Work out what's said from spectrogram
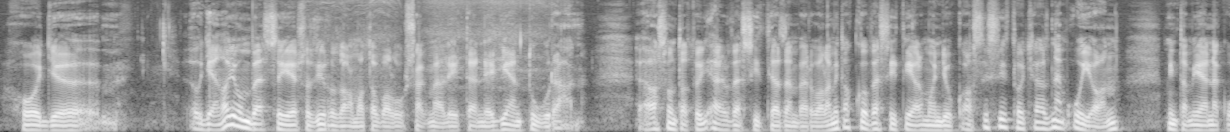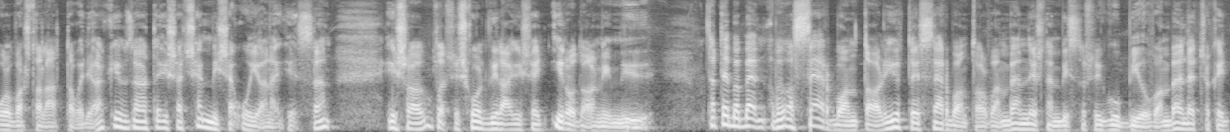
hogy ugye nagyon veszélyes az irodalmat a valóság mellé tenni egy ilyen túrán. Azt mondtad, hogy elveszíti az ember valamit, akkor veszíti el mondjuk azt hiszit, hogyha ez nem olyan, mint ami ennek olvasta, látta vagy elképzelte, és hát semmi se olyan egészen. És az utas és holdvilág is egy irodalmi mű. Tehát ebben benne, a Szerbantal írt, és Szerbantal van benne, és nem biztos, hogy Gubbio van benne, csak egy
